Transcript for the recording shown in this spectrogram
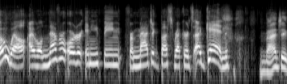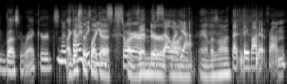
Oh well, I will never order anything from Magic Bus Records again. Magic Bus Records. That's I guess that's like a, store, a vendor seller, on yeah. Amazon. that they bought it from.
